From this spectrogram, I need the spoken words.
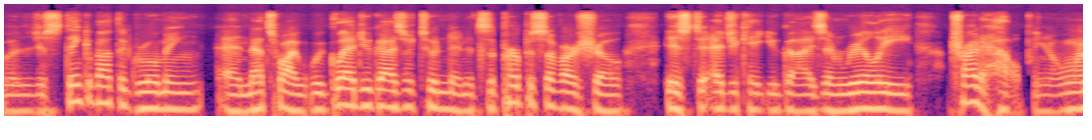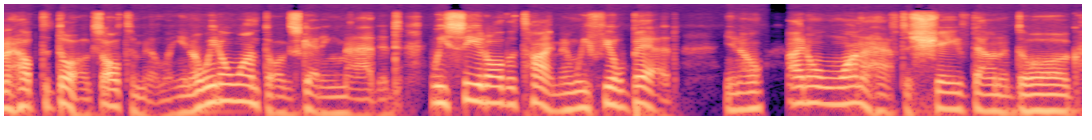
uh, just think about the grooming. And that's why we're glad you guys are tuning in. It's the purpose of our show is to educate you guys and really try to help. You know, we want to help the dogs ultimately. You know, we don't want dogs getting matted. We see it all the time and we feel bad. You know, I don't want to have to shave down a dog.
